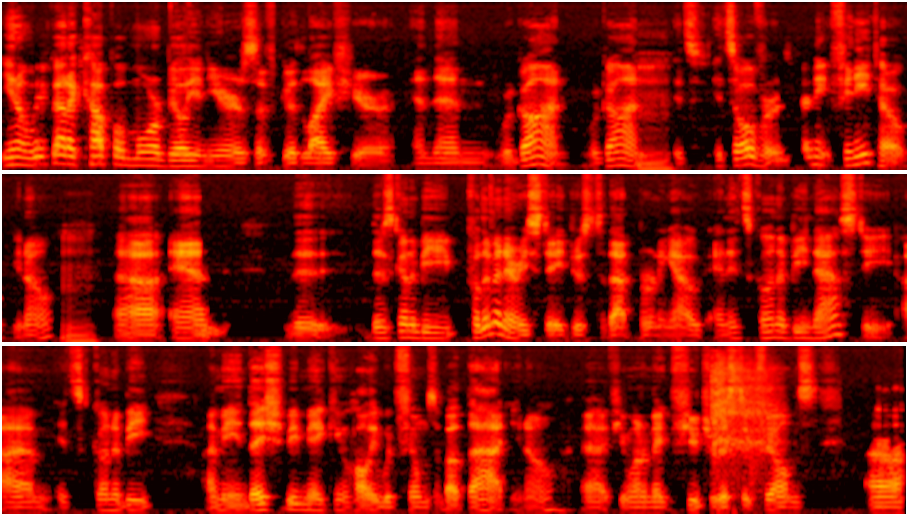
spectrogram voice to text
you know we've got a couple more billion years of good life here and then we're gone we're gone Mm. it's it's over it's finito you know Mm. uh, and the there's going to be preliminary stages to that burning out and it's going to be nasty um, it's going to be i mean they should be making hollywood films about that you know uh, if you want to make futuristic films uh,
